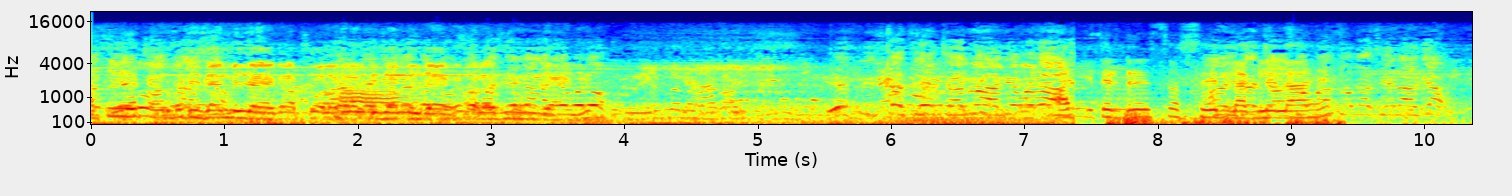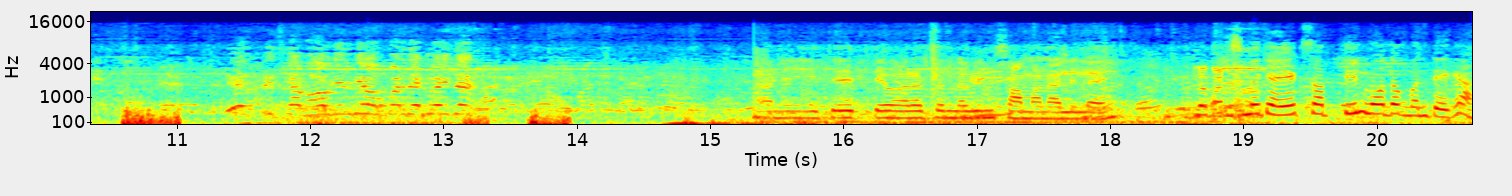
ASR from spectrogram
आती है और भी डिज़ाइन मिल जाएगा आपको अलग अलग डिज़ाइन मिल जाएगा। कलर भी मिल जाएँगे इथे ड्रेसचा सेल लागलेला आहे. आणि इथे त्योहाराचं नवीन सामान आलेलं आहे. इसमें क्या एक साथ तीन मोदक बनते हैं क्या?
